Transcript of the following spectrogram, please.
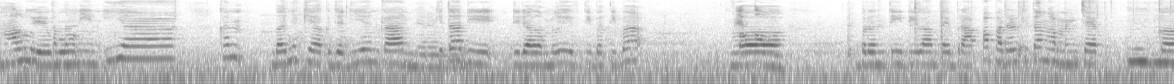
halu ya bu temenin. Iya. Kan banyak ya kejadian kan. Ember-ember. Kita di di dalam lift tiba-tiba metong oh, berhenti di lantai berapa padahal kita nggak mencet Mhm. ke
